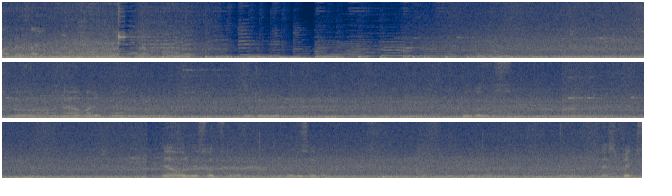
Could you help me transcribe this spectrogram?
other side. right and putting they are always obstacle disabled respects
